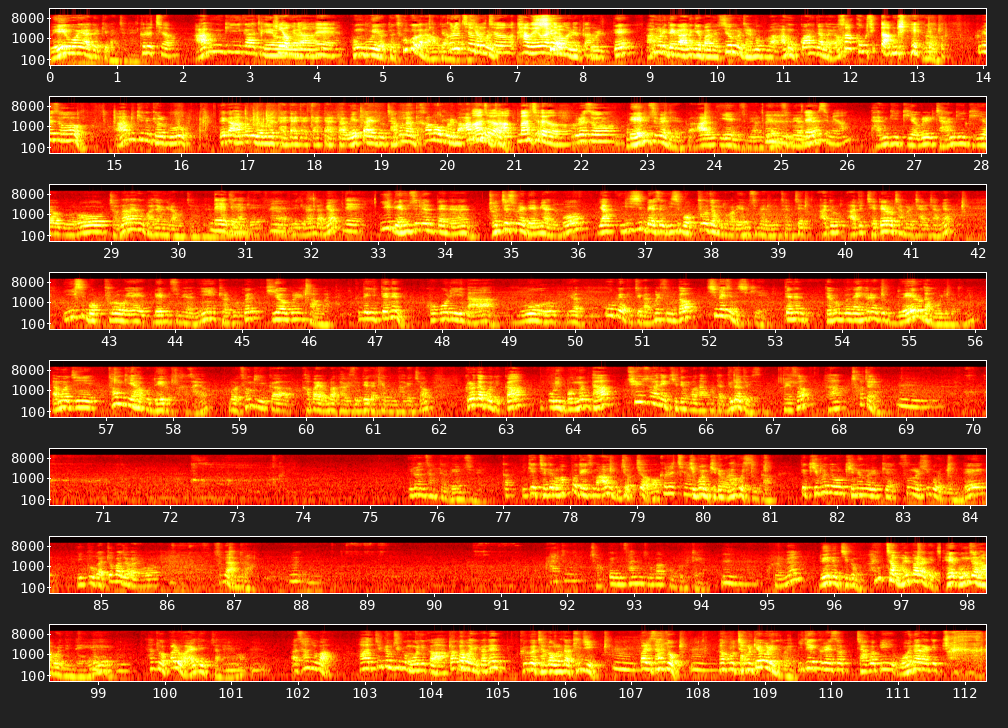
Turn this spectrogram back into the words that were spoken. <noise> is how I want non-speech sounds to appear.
외, 외워야 될 게 많잖아요. 그렇죠. 암기가 되어야 기억력. 예. 공부에 어떤 성과가 나오잖아요. 그렇죠, 그렇죠. 다 외워야 되는 거니까. 볼 때 아무리 내가 아는 게 많아도 시험을 잘못 보면 아무 꽝이잖아요. 수학 공식도 암기해야 어. 되고. 그래서 암기는 결국 내가 아무리 여기서 달달달달달달 외다 해도 자고 난 다 까먹어버리면 아무것도 맞아요. 아, 맞아요. 그래서 램 수면이에요. 그 REM 수면, 램 음, 수면은 램 수면. 단기 기억을 장기 기억으로 전환하는 과정이라고 있잖아요. 그냥 네, 네. 어, 얘기를 한다면 네. 이 램 수면 때는 전체 수면 램이 아니고 약 20에서 25% 정도가 램 수면이에요. 전체 아주 아주 제대로 잠을 잘 자면 25%의 램 수면이 결국은 기억을 좌우한다. 근데 이때는 고골이나 무호흡 이런 호흡의 문제가 훨씬 더 심해지는 시기예요. 이때는 대부분의 혈액이 뇌로 다 몰리거든요. 나머지 성기하고 뇌로 다 가요. 뭐 성기가 가봐야 얼마 가겠어요. 뇌가 대부분 가겠죠. 그러다 보니까 우리 몸은 다 최소한의 기능만 하고 다 늘어져 있어요. 그래서 다 처져요. 음. 이런 상태가 뇌임수면. 그러니까 이게 제대로 확보되어 있으면 아무 문제 없죠. 그렇죠. 기본 기능을 하고 있으니까. 근데 기본적으로 기능을 이렇게 숨을 쉬고 있는데 입구가 좁아져가지고 숨이 안 들어. 음, 아주 적은 산소가 공급돼요. 음. 그러면 뇌는 지금 한참 활발하게 대공사를 하고 있는데 음, 음, 산소가 빨리 와야 되잖아요. 아 산소가 아 찔끔찔끔 오니까 깝깝하니까는 그거 작업을 하다가 주지 음, 빨리 산소 음. 하고 잠을 깨버리는 거예요. 이게 그래서 작업이 원활하게 쫙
